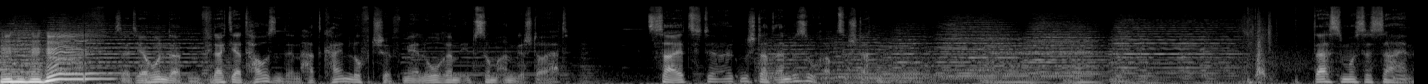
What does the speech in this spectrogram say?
Seit Jahrhunderten, vielleicht Jahrtausenden, hat kein Luftschiff mehr Lorem Ipsum angesteuert. Zeit, der alten Stadt einen Besuch abzustatten. Das muss es sein.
